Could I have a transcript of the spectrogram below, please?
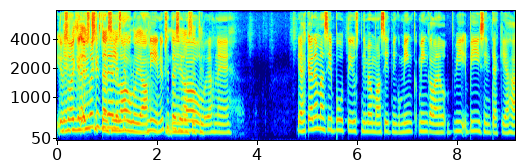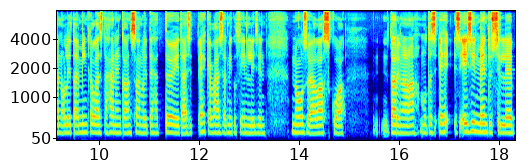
jos, oikein, jos yksittäisiä lauluja. Niin, yksittäisiä niin lauluja, niin. Ja ehkä enemmän siinä puhuttiin just nimenomaan siitä, niin kuin minkälainen bi- biisin tekijä hän oli tai minkälaista hänen kanssaan oli tehdä töitä. Ja sitten ehkä vähän sitä niin kuin Thin Lizin nousua ja laskua tarinana, mutta ei, ei siinä menty silleen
